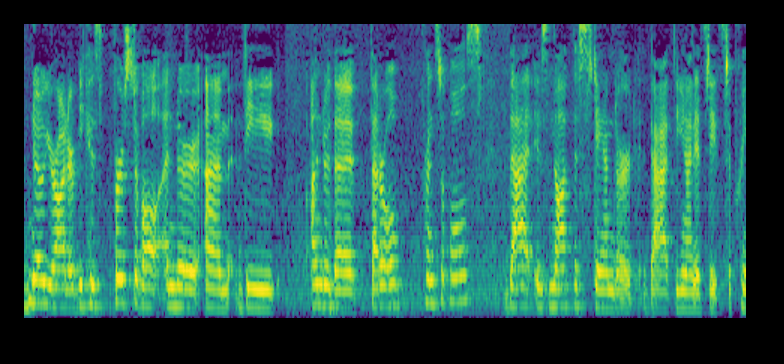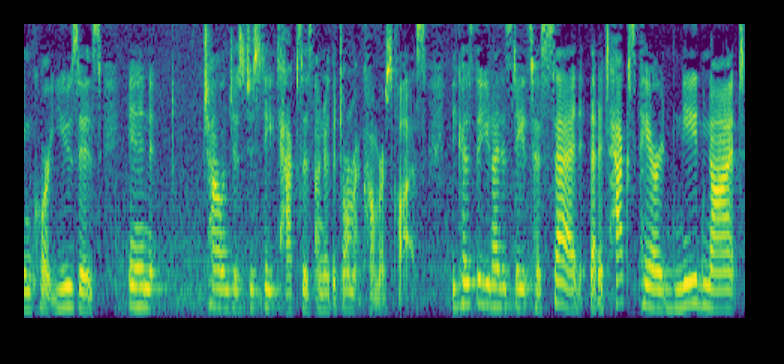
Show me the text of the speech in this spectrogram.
No, Your Honor, because first of all, under um, the under the federal principles, that is not the standard that the United States Supreme Court uses in challenges to state taxes under the Dormant Commerce Clause. Because the United States has said that a taxpayer need not,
